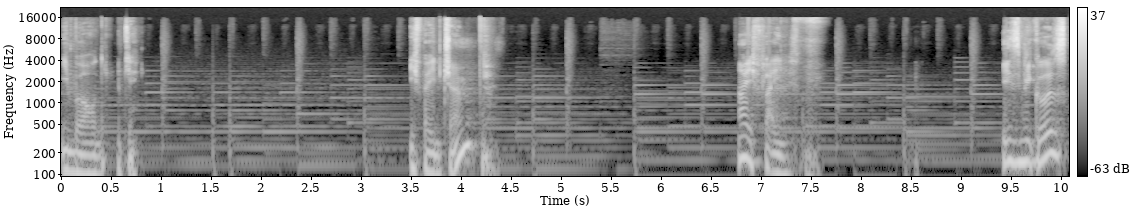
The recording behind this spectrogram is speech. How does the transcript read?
keyboard. Okay. If I jump, I fly. it's because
